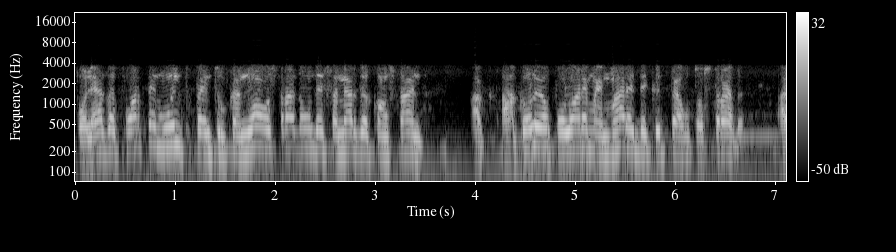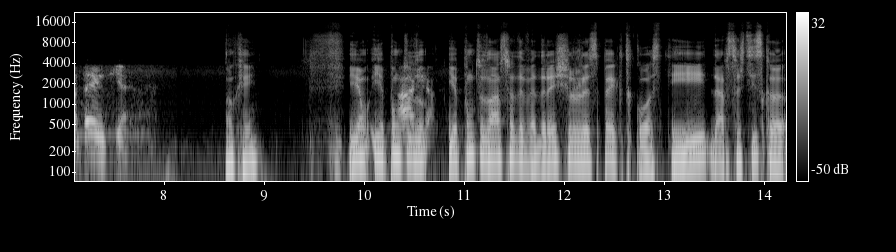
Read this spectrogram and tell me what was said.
polează foarte mult pentru că nu au o stradă unde să meargă constant. Ac- acolo e o poluare mai mare decât pe autostradă. Atenție! Ok. E, e, punctul, Așa. e punctul noastră de vedere și îl respect, Costi, dar să știți că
